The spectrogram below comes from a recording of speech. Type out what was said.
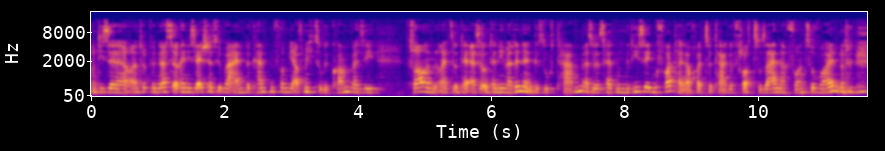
und diese Entrepreneurs Organization ist über einen Bekannten von mir auf mich zugekommen, weil sie Frauen als Unter also Unternehmerinnen gesucht haben. Also es hat einen riesigen Vorteil auch heutzutage, Frau zu sein, nach vorn zu wollen. Und mhm.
